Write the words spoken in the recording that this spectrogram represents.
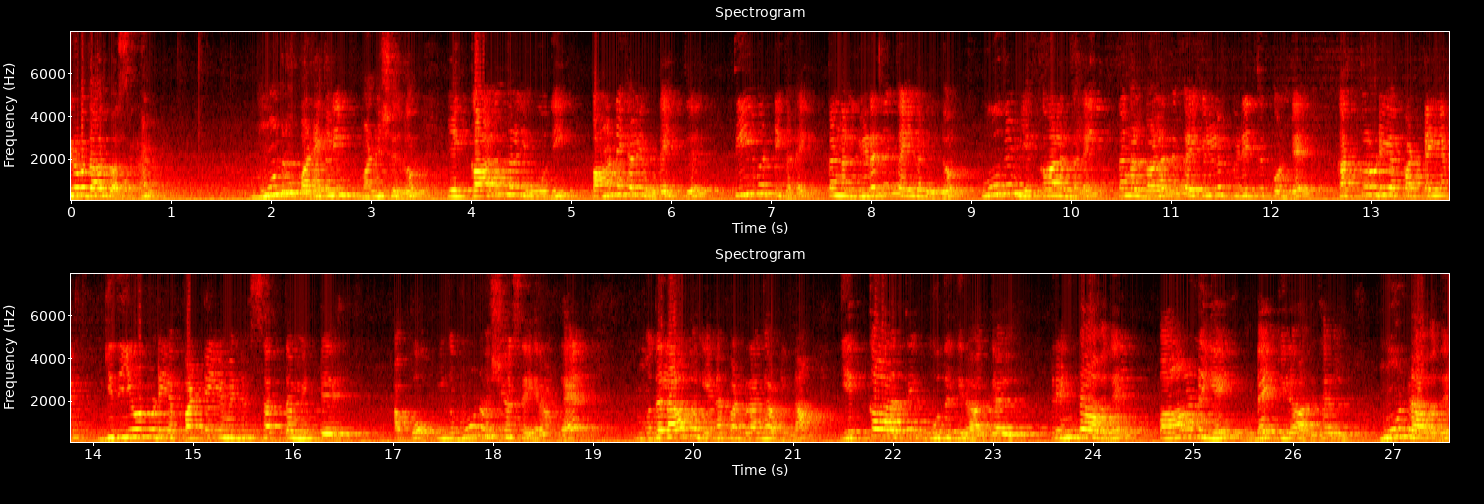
இருபதாவது வசனம். மூன்று படைகளின் மனுஷரும் எக்காலங்களை ஊதி பானைகளை உடைத்து தீவட்டிகளை தங்கள் இடது கைகளிலும் ஊதும் எக்காலங்களை தங்கள் வலது கைகளிலும் பிடித்து கொண்டு கத்தருடைய பட்டயம் கிதியோனுடைய பட்டயம் என்று சத்தமிட்டு. அப்போ இங்க மூணு விஷயம் செய்யறாங்க. முதலாவது அவங்க என்ன பண்றாங்க அப்படின்னா எக்காலத்தை ஊதுகிறார்கள். ரெண்டாவது பானையை உடைக்கிறார்கள். மூன்றாவது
